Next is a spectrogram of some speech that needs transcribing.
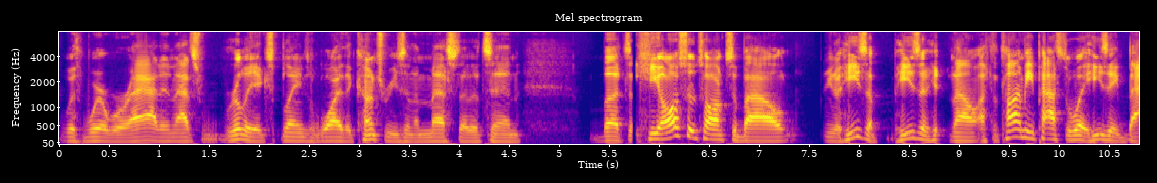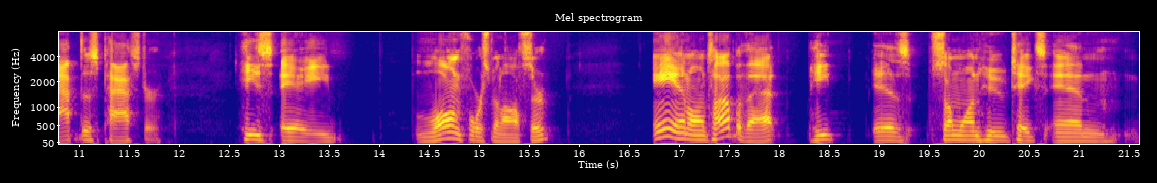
with where we're at, and that's really explains why the country's in a mess that it's in. But he also talks about, you know, he's a he's a now at the time he passed away, he's a Baptist pastor. He's a law enforcement officer, and on top of that, he is someone who takes in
